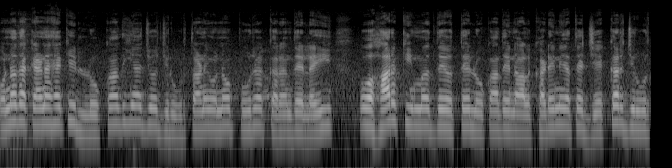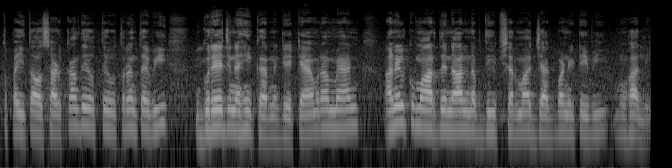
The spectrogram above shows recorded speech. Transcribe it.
ਉਹਨਾਂ ਦਾ ਕਹਿਣਾ ਹੈ ਕਿ ਲੋਕਾਂ ਦੀਆਂ ਜੋ ਜ਼ਰੂਰਤਾਂ ਨੇ ਉਹਨਾਂ ਨੂੰ ਪੂਰਾ ਕਰਨ ਦੇ ਲਈ ਉਹ ਹਰ ਕੀਮਤ ਦੇ ਉੱਤੇ ਲੋਕਾਂ ਦੇ ਨਾਲ ਖੜੇ ਨੇ ਅਤੇ ਜੇਕਰ ਜ਼ਰੂਰਤ ਪਈ ਤਾਂ ਉਹ ਸੜਕਾਂ ਦੇ ਉੱਤੇ ਉਤਰਨ ਤੇ ਵੀ ਗੁਰੇਜ਼ ਨਹੀਂ ਕਰਨਗੇ। ਕੈਮਰਾਮੈਨ ਅਨਿਲ ਕੁਮਾਰ ਦੇ ਨਾਲ ਨਵਦੀਪ ਸ਼ਰਮਾ ਜਗਬਾਣੀ ਟੀਵੀ ਮੁਹਾਲੀ।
